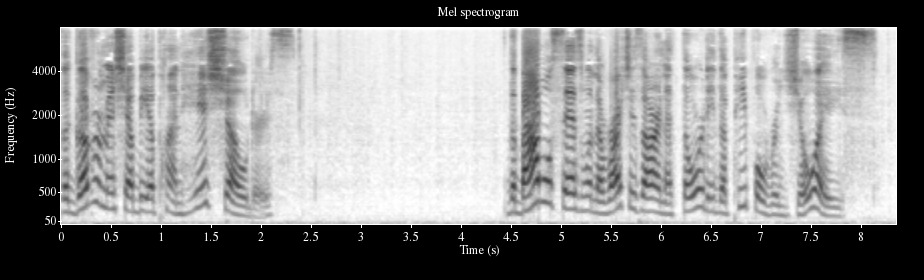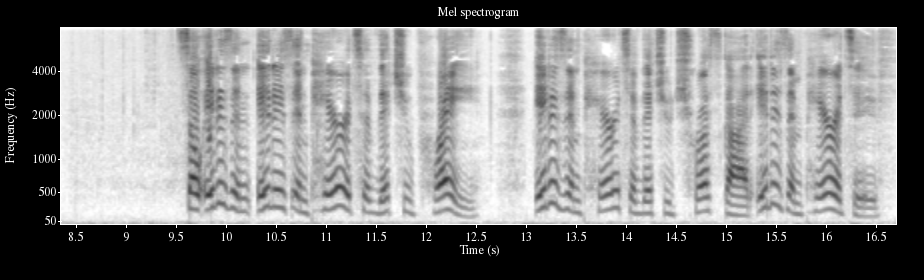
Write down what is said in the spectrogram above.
The government shall be upon his shoulders. The Bible says when the righteous are in authority, the people rejoice. So it is in, it is imperative that you pray. It is imperative that you trust God. It is imperative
